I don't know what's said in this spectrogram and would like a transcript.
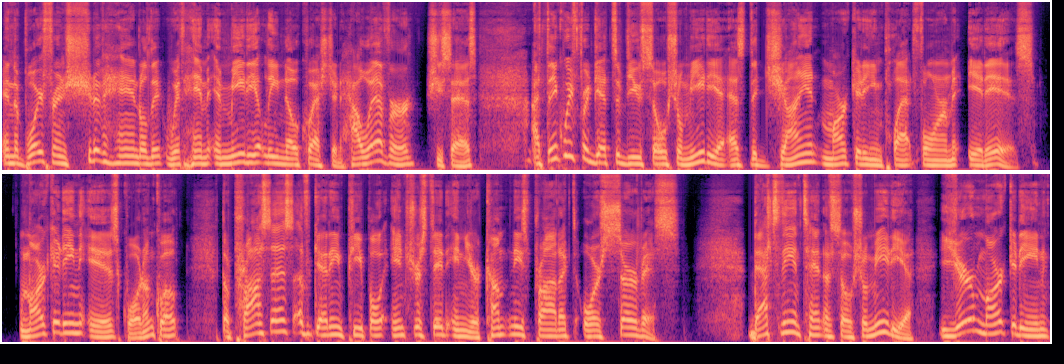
and the boyfriend should have handled it with him immediately no question however she says i think we forget to view social media as the giant marketing platform it is Marketing is, quote unquote, the process of getting people interested in your company's product or service. That's the intent of social media. Your marketing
